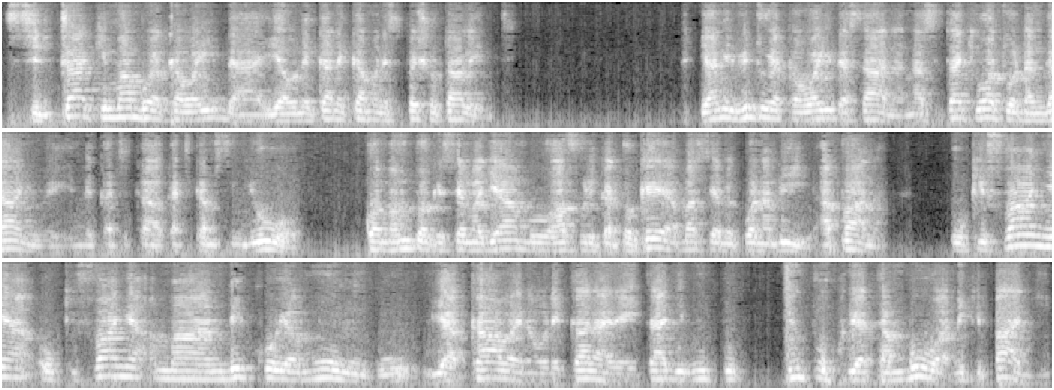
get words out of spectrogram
sitaki mambo ya kawaida yaonekane kama ni special talent yaani vitu vya kawaida sana, na sitaki watu wadanganywe katika katika msingi huo kwamba mtu akisema jambo afu likatokea basi amekuwa nabii. Hapana, ukifanya ukifanya maandiko ya Mungu yakawa inaonekana yanahitaji mtu mtu kuyatambua ni kipaji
